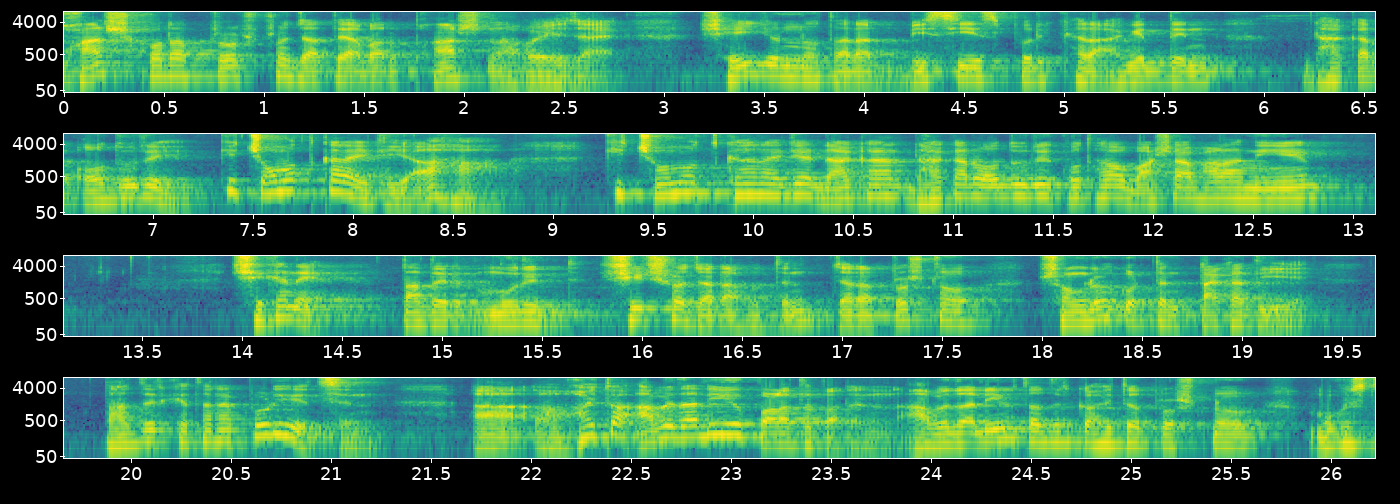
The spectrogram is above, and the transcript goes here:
ফাঁস করা প্রশ্ন যাতে আবার ফাঁস না হয়ে যায়, সেই জন্য তারা বিসিএস পরীক্ষার আগের দিন ঢাকার অদূরে কি চমৎকার আইডিয়া আহা! কি চমৎকার আইডিয়া ঢাকার ঢাকার অদূরে কোথাও বাসা ভাড়া নিয়ে সেখানে তাদের মুরিদ শীর্ষ যারা হতেন, যারা প্রশ্ন সংগ্রহ করতেন টাকা দিয়ে, তাদেরকে তারা পড়িয়েছেন। হয়তো আবেদ আলীও পড়াতে পারেন। আবেদ আলীও তাদেরকে হয়তো প্রশ্ন মুখস্থ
